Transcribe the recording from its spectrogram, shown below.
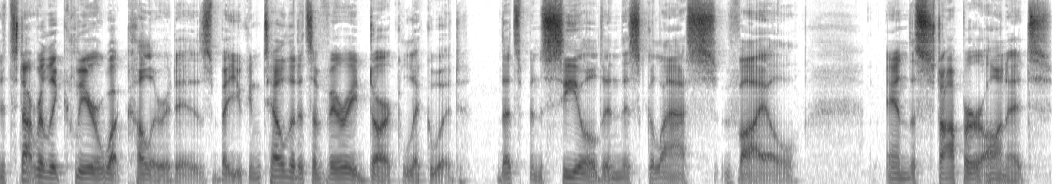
It's not really clear what color it is, but you can tell that it's a very dark liquid that's been sealed in this glass vial, and the stopper on it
